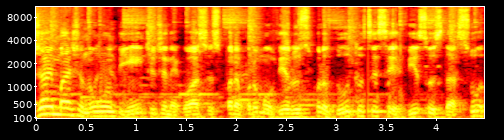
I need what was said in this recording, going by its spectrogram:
Já imaginou um ambiente de negócios para promover os produtos e serviços da sua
